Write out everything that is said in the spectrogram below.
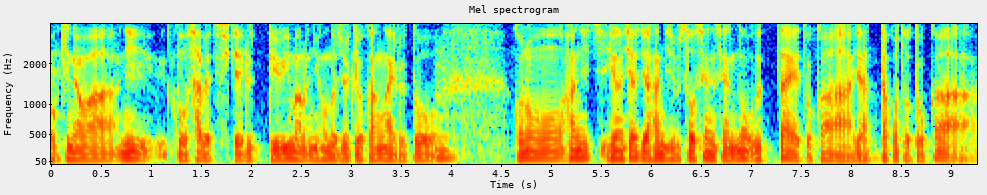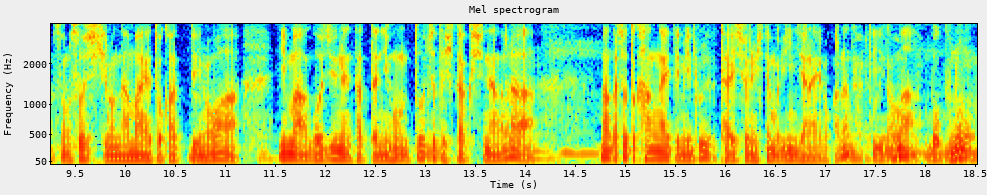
沖縄にこう差別しているっていう今の日本の状況を考えると、うん。この反日東アジア反日武装戦線の訴えとか、やったこととか、その組織の名前とかっていうのは、今、50年経った日本とちょっと比較しながら、なんかちょっと考えてみる対象にしてもいいんじゃないのかなっていうのが、僕の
